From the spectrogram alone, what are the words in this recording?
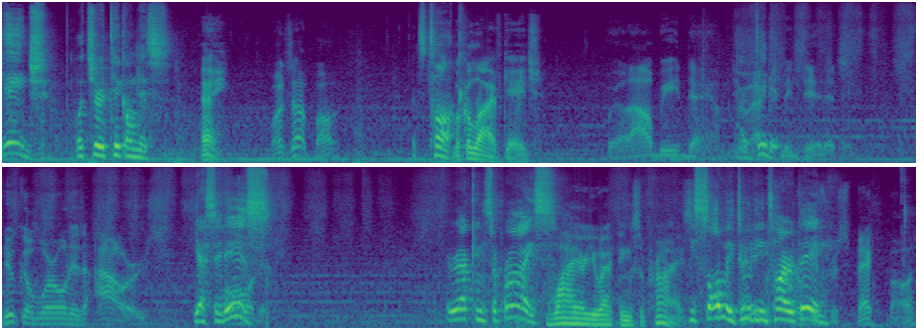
Gage, what's your take on this? Hey, What's up, boss? Let's talk. look alive, Gage. Well, I'll be damned. You I did it. actually did it. Nuka World is ours. yes, it All is. You're acting surprised. Why are you acting surprised? He saw me do the entire no thing. Respect, boss.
